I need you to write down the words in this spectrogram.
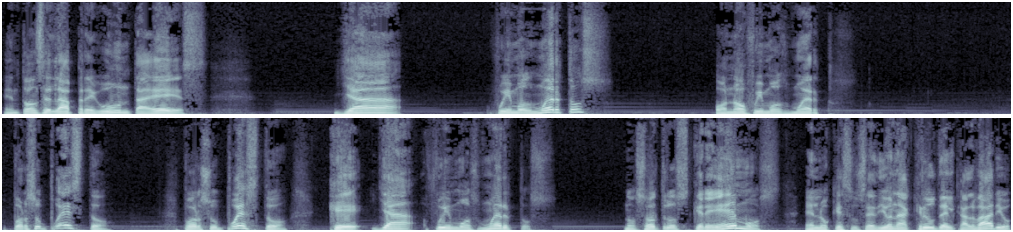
Entonces la pregunta es, ¿ya fuimos muertos o no fuimos muertos? Por supuesto, por supuesto que ya fuimos muertos. Nosotros creemos en lo que sucedió en la cruz del Calvario.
